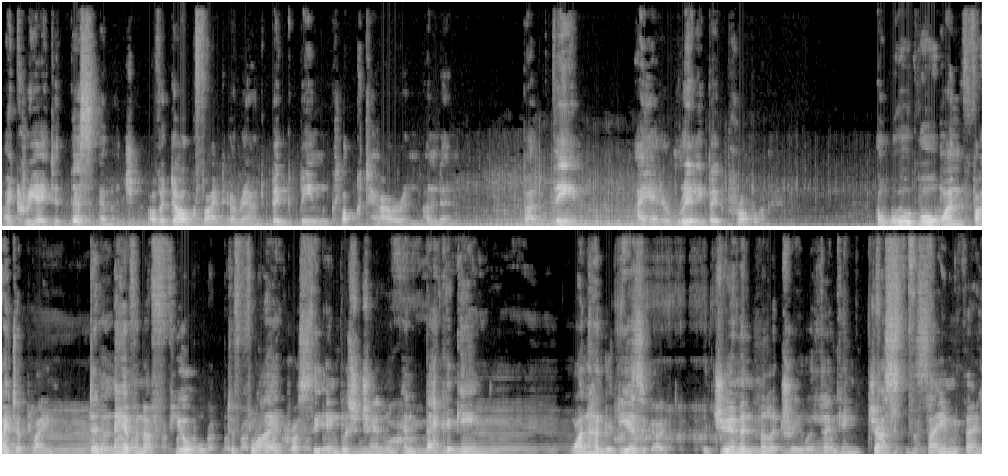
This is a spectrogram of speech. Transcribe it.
I created this image of a dogfight around Big Ben Clock Tower in London. But then, I had a really big problem. A World War I fighter plane didn't have enough fuel to fly across the English Channel and back again. 100 years ago, the German military were thinking just the same thing.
